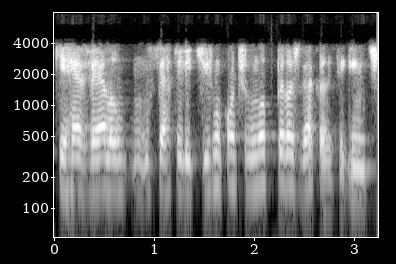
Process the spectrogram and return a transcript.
que revela um certo elitismo continua pelas décadas seguintes.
